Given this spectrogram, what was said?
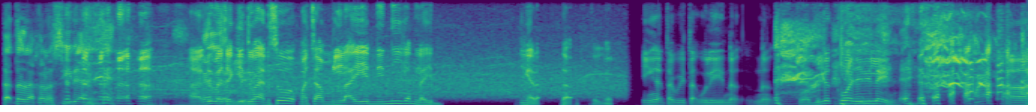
Tak tahu dah kalau serius. Ah, dia macam gitu kan. So macam lain ini kan lain. Ingat tak? Tak, tak ingat. Ingat tapi tak boleh nak nak keluar. Bila keluar jadi lain. Ah,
